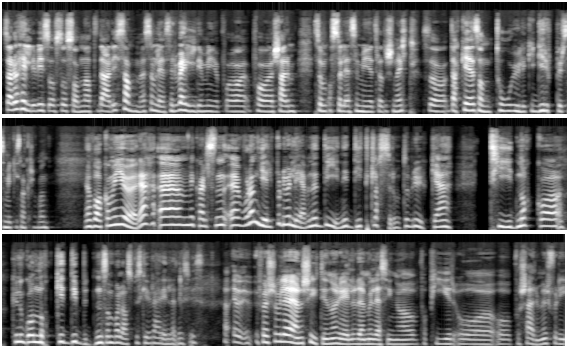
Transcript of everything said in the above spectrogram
Så er det jo heldigvis også sånn at det er de samme som leser veldig mye på, på skjerm, som også leser mye tradisjonelt. Så det er ikke sånn to ulike grupper som ikke snakker sammen. Ja, hva kan vi gjøre? Uh, Michaelsen, uh, hvordan hjelper du elevene dine i ditt klasserom til å bruke tid nok og kunne gå nok i dybden, som Ballas beskriver her innledningsvis? Ja, først så vil jeg gjerne skyte inn når det gjelder det med lesing av papir og, og på skjermer, fordi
